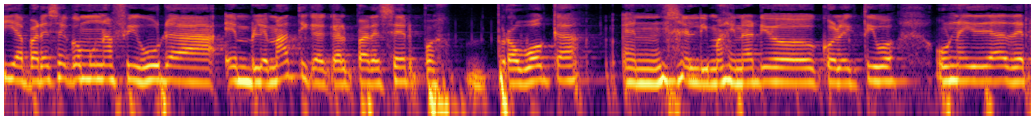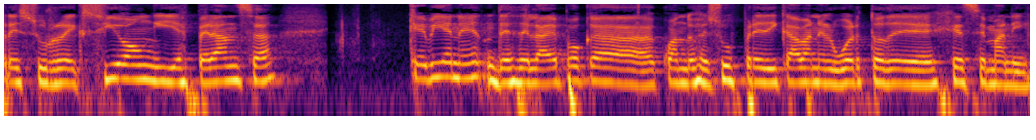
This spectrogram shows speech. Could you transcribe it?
y aparece como una figura emblemática que al parecer pues provoca en el imaginario colectivo una idea de resurrección y esperanza que viene desde la época cuando Jesús predicaba en el huerto de Getsemaní.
